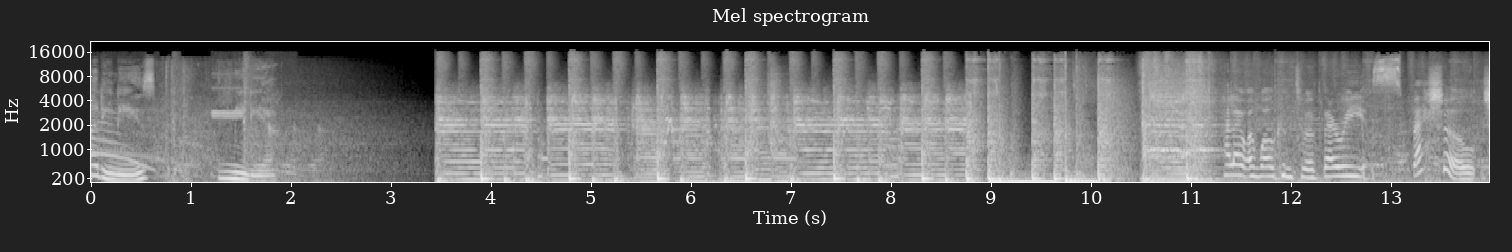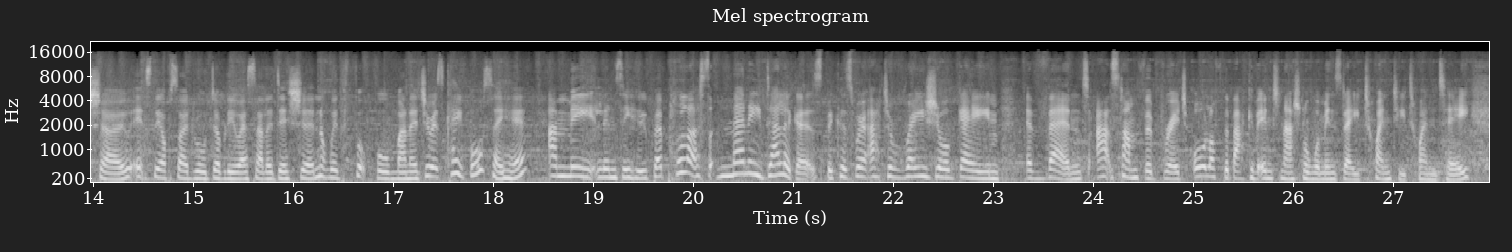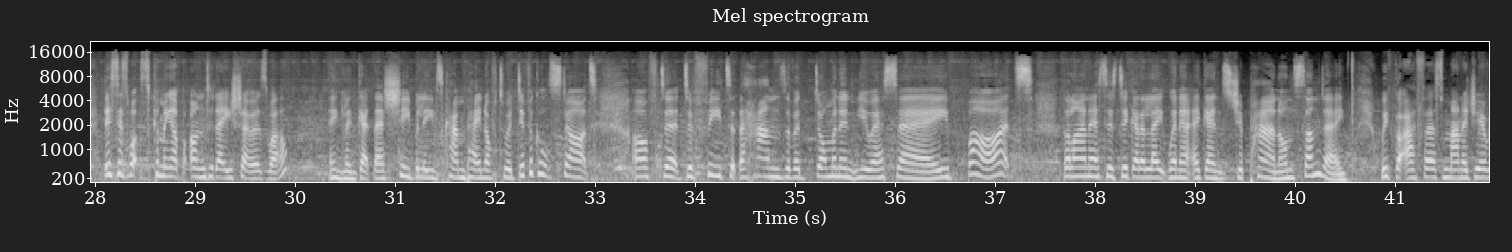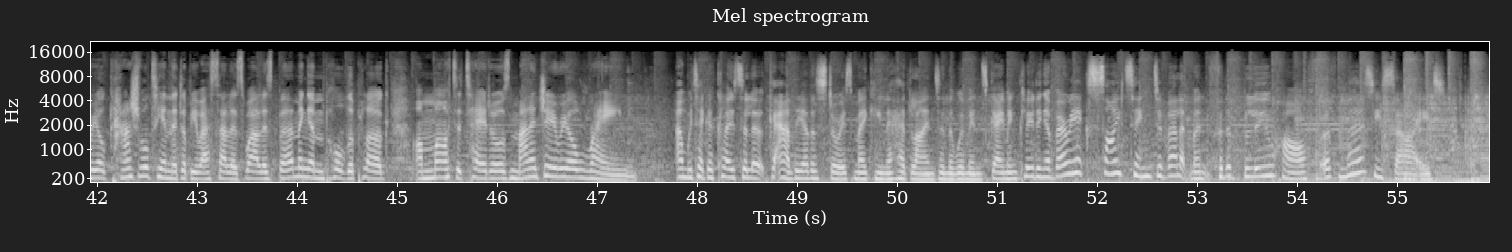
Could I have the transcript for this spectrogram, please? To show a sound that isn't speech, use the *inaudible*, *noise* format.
Muddy Knees Media. Hello and welcome to a very special show. It's the Offside Rule WSL edition with Football Manager. It's Kait Borsay here. and me, Lynsey Hooper, plus many delegates because we're at a Raise Your Game event at Stamford Bridge, all off the back of International Women's Day 2020. This is what's coming up on today's show as well. England get their She Believes campaign off to a difficult start after defeat at the hands of a dominant USA, but the Lionesses did get a late winner against Japan on Sunday. We've got our first managerial casualty in the WSL as well as Birmingham pull the plug on Marta Tejedor's managerial reign. And we take a closer look at the other stories making the headlines in the women's game, including a very exciting development for the blue half of Merseyside.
